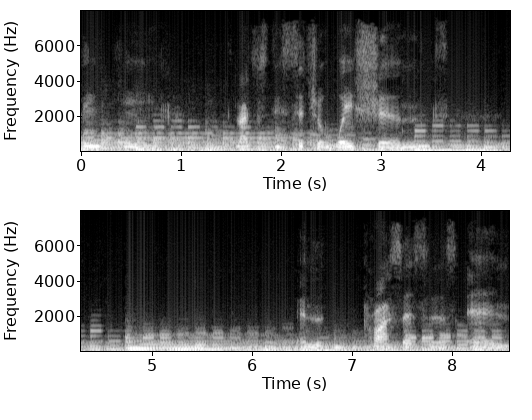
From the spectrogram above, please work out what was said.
thinking. Not just these situations and the processes and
